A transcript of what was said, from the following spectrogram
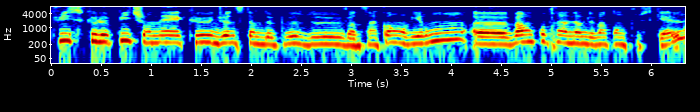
puisque le pitch en est qu'une jeune stand-upeuse de 25 ans environ va rencontrer un homme de 20 ans de plus qu'elle,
